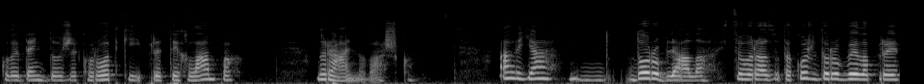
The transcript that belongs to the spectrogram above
коли день дуже короткий, і при тих лампах. Ну, реально важко. Але я доробляла. Цього разу також доробила при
